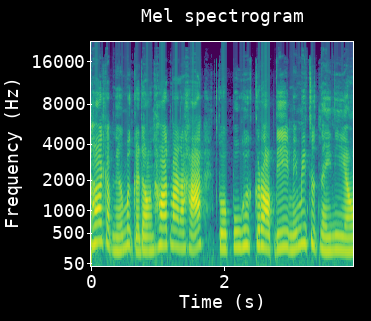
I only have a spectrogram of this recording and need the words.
ทอดกับเนื้อหมึกกระดองทอดมานะคะ ตัวปูคือกรอบดีไม่มีจุดไหนเหนียว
